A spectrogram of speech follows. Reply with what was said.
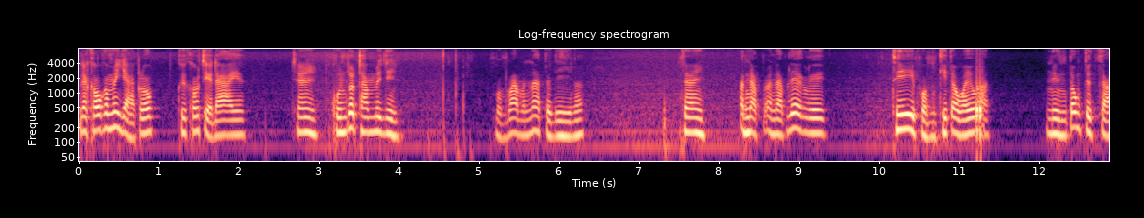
และเขาก็ไม่อยากลบคือเขาเสียดายใช่ คุณก็ทำไปดิผมว่ามันน่าจะดีนะ ใช่ อันดับอันดับแรกเลย ที่ผมคิดเอาไว้ว่าหนึ่งต้องศึกษา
